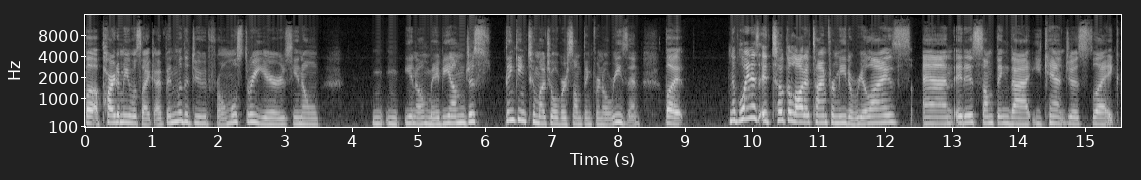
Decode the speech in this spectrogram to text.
but a part of me was like i've been with a dude for almost three years you know m- you know, maybe I'm just thinking too much over something for no reason. But the point is, it took a lot of time for me to realize, and it is something that you can't just like.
